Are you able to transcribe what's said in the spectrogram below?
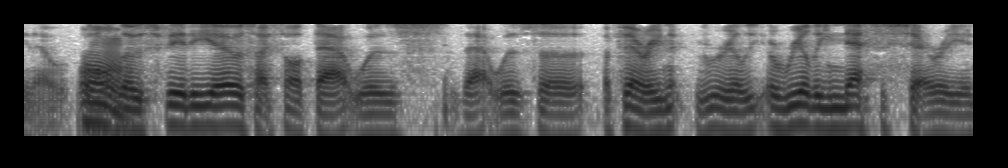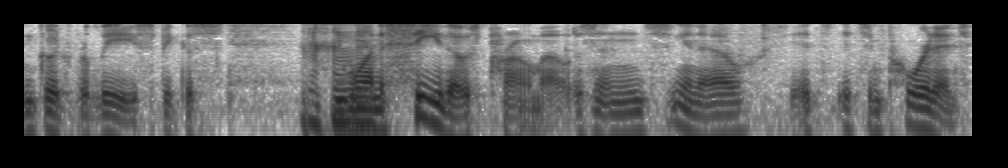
you know all mm. those videos i thought that was that was a, a, very really a really necessary and good release because mm-hmm. you want to see those promos and you know it's it's important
